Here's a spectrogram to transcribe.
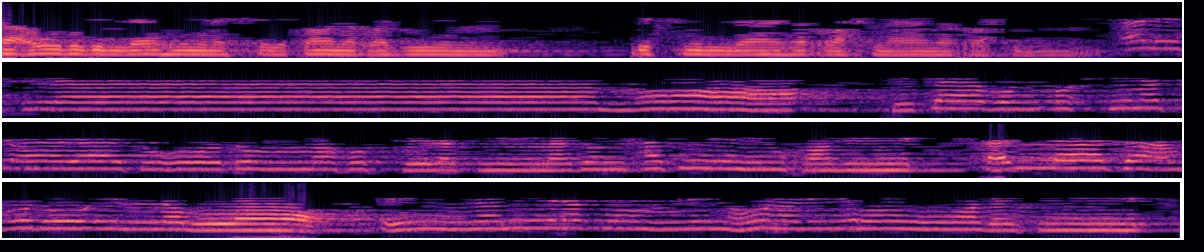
أعوذ بالله من الشيطان الرجيم. بسم الله الرحمن الرحيم. الإسلام را. كتاب أحكمت آياته ثم فصلت من لدن حكيم خبير. ألا تعبدوا إلا الله. إنني لكم منه نذير وبشير.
